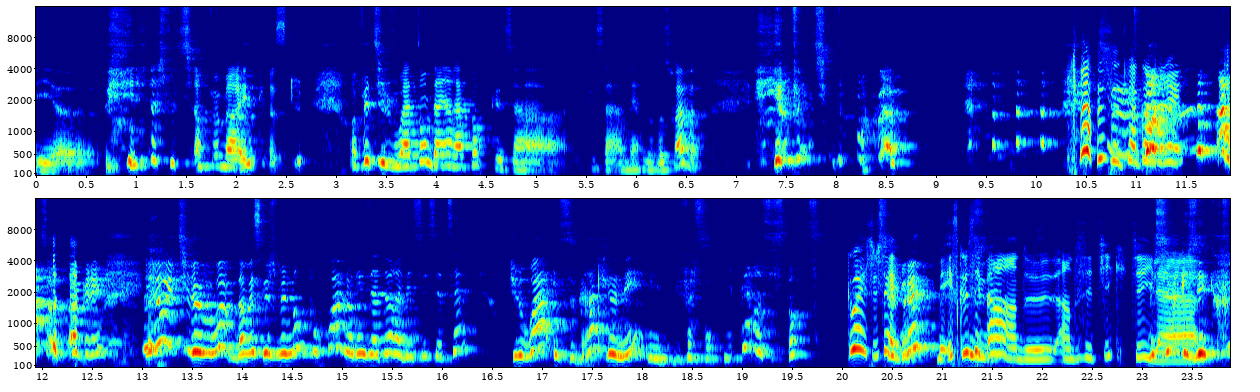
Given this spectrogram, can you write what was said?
Euh, et, euh, et là, je me suis un peu marrée parce que, en fait, il le voit attendre derrière la porte que sa, que sa mère le reçoive. Et en fait, je sais pas pourquoi, c'est pas gré. Et non, mais tu le vois. Non, parce que je me demande pourquoi le réalisateur a laissé cette scène? Tu le vois, il se gratte le nez, mais de façon hyper insistante. Ouais, je C'est sais. vrai. Mais est-ce que c'est pas un de, un de ses tics? Tu sais, il a J'ai cru,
